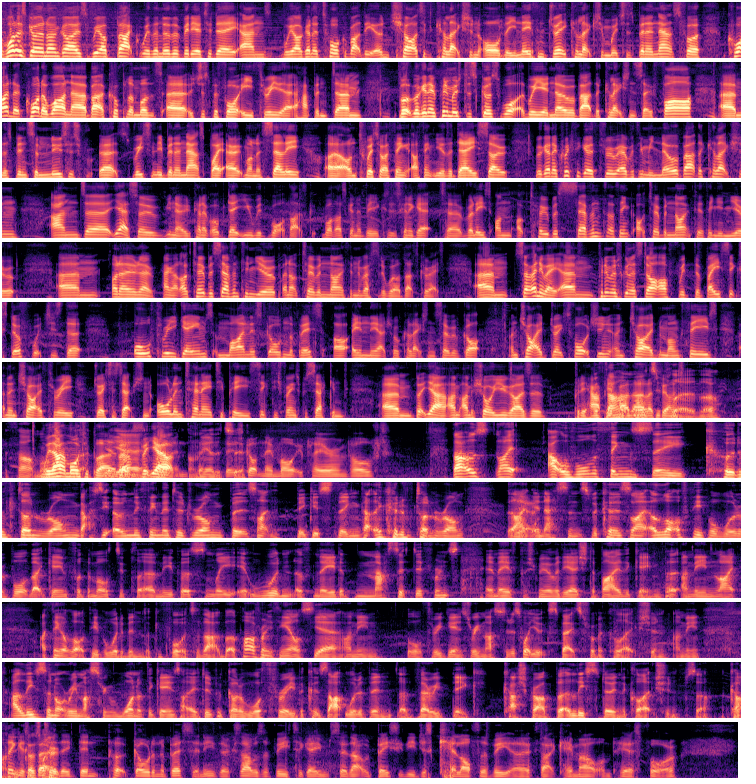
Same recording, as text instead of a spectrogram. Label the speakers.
Speaker 1: So what is going on guys? We are back with another video today and we are going to talk about the Uncharted collection or the Nathan Drake collection which has been announced for quite a, quite a while now, about a couple of months. Uh, it was just before E3 that happened. Um, but we're going to pretty much discuss what we know about the collection so far. Um, there's been some news that's uh, recently been announced by Eric Monacelli uh, on Twitter I think I think the other day. So we're going to quickly go through everything we know about the collection and uh, yeah, so you know, kind of update you with what that's what that's going to be because it's going to get uh, released on October 7th, I think, October 9th, I think in Europe. Um, oh no, no, no, hang on, October 7th in Europe and October 9th in the rest of the world. That's correct. Um, so anyway, um, pretty much going to start off with the basic stuff, which is that all three games minus Golden Abyss are in the actual collection. So we've got Uncharted Drake's Fortune, Uncharted Among Thieves, and Uncharted 3 Drake's Deception, all in 1080p, 60 frames per second. Um, but yeah, I'm, I'm, sure you guys are pretty happy
Speaker 2: Without
Speaker 1: about that. Let's be honest.
Speaker 2: Though without multiplayer.
Speaker 1: Without multiplayer, yeah, but, but yeah,
Speaker 3: on the other two. It's got no multiplayer involved.
Speaker 2: That was like out of all the things they could have done wrong, that's the only thing they did wrong. But it's like the biggest thing that they could have done wrong, like yeah. in essence, because like a lot of people would have bought that game for the multiplayer. Me personally, it wouldn't have made a massive difference. It may have pushed me over the edge to buy the game, but I mean, like. I think a lot of people would have been looking forward to that. But apart from anything else, yeah, I mean, all three games remastered. It's what you expect from a collection. I mean, at least they're not remastering one of the games like they did with God of War 3 because that would have been a very big cash grab. But at least they're doing the collection, so
Speaker 3: I, I think it's better true. they didn't put Golden Abyss in either because that was a Vita game, so that would basically just kill off the Vita if that came out on PS4.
